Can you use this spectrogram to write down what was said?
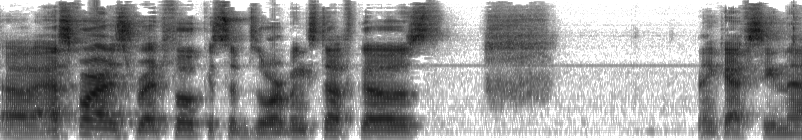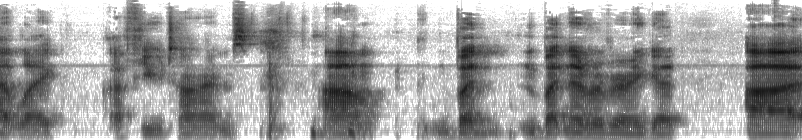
Uh, as far as red focus absorbing stuff goes, I think I've seen that like a few times, um, but but never very good. Uh,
